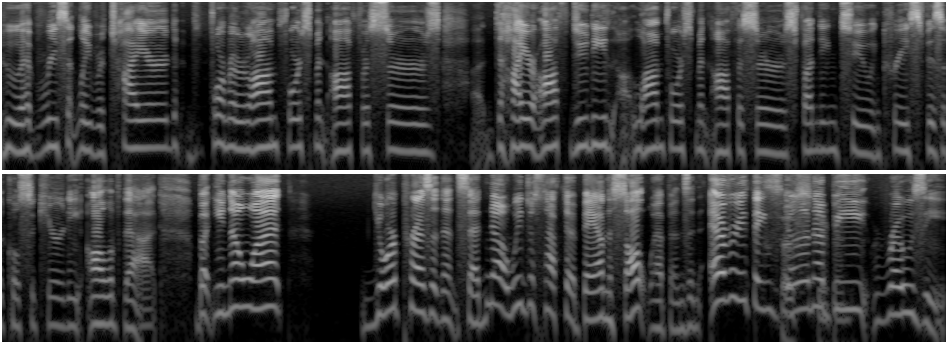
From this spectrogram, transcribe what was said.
who have recently retired, former law enforcement officers, uh, to hire off-duty law enforcement officers, funding to increase physical security, all of that. But you know what? Your president said, no, we just have to ban assault weapons and everything's So going to be rosy.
